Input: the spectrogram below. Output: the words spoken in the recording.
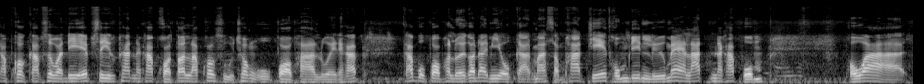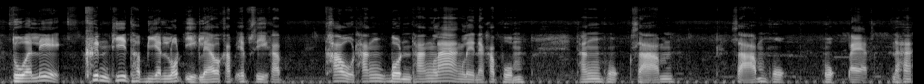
กับขอกลับสวัสดี FC ทุกท่านนะครับ ขอต้อนรับเข้าสู่ช่องอูปอพารวยนะครับครับอูปอพารวยก็ได้มีโอกาสมาสัมภาษณ์เจ๊ถมดินหรือแม่รัดนะครับ ผม เพราะว่าตัวเลขขึ้นที่ทะเบียนรถอีกแล้วครับ FC ครับเข้าทั้งบนทั้งล่างเลยนะครับ ผมทั้ง 6 3 3 6 6 8 นะฮะ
